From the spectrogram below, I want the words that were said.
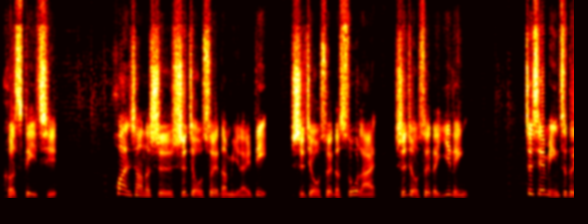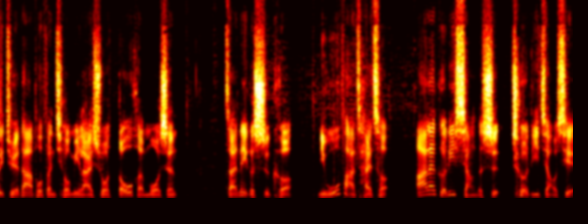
科斯蒂奇，换上的是十九岁的米雷蒂、十九岁的苏莱、十九岁的伊林。这些名字对绝大部分球迷来说都很陌生。在那个时刻，你无法猜测阿莱格里想的是彻底缴械、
